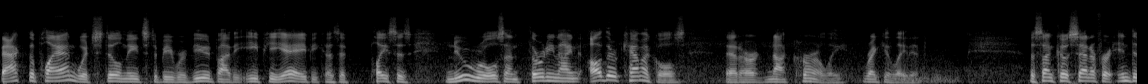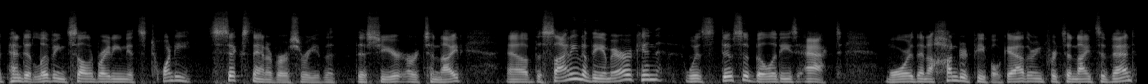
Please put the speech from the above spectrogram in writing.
back the plan, which still needs to be reviewed by the EPA because it places new rules on 39 other chemicals that are not currently regulated. The Suncoast Center for Independent Living celebrating its 26th anniversary this year or tonight uh, of the signing of the American with Disabilities Act. More than 100 people gathering for tonight's event.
